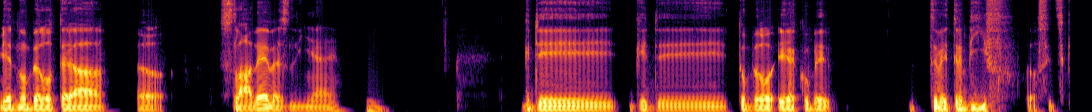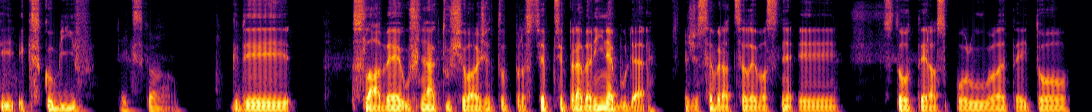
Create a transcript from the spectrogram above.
Jedno bylo teda uh, Slávě ve Zlíně, Hmm. kdy, kdy to bylo i jakoby Twitter beef, klasický x beef, x no. kdy Slávě už nějak tušila, že to prostě připravený nebude. Že se vraceli vlastně i z toho Tiraspolu, ale to.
